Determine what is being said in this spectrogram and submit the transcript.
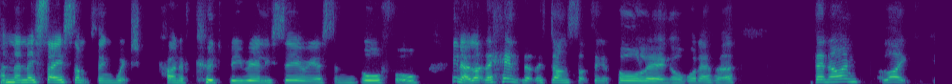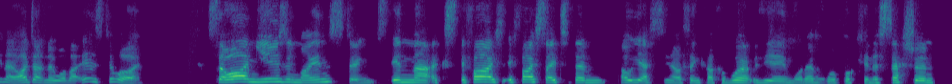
And then they say something which kind of could be really serious and awful. You know, like they hint that they've done something appalling or whatever then I'm like, you know, I don't know what that is, do I? So I'm using my instincts in that if I if I say to them, oh yes, you know, I think I can work with you and whatever, we'll book in a session.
